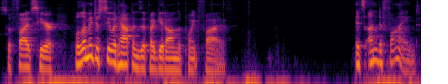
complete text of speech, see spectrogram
So 5's here. Well, let me just see what happens if I get on to 0.5 it's undefined,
